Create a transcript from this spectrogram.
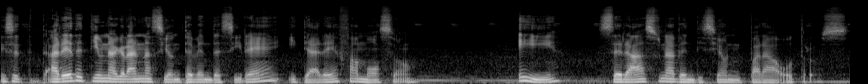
Dice, haré de ti una gran nación, te bendeciré y te haré famoso. Y serás una bendición para otros.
